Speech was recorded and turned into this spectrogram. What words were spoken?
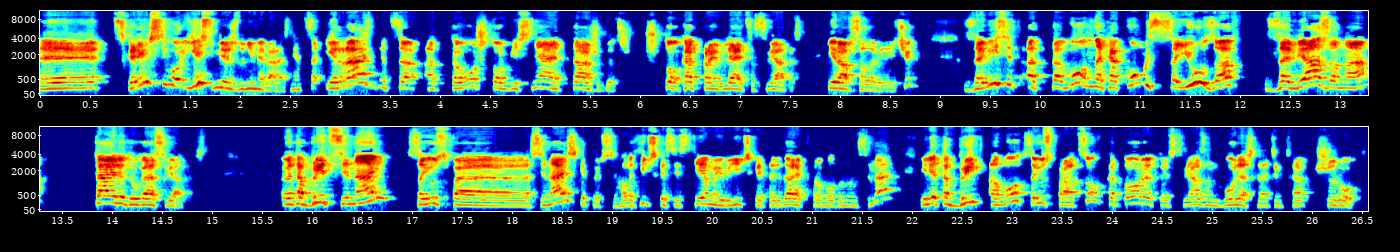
Э, скорее всего, есть между ними разница. И разница от того, что объясняет Ташбец, что, как проявляется святость и Рав Соловейчик, зависит от того, на каком из союзов завязана та или другая святость. Это Брит Синай, союз по Синайский, то есть галактическая система, юридическая и так далее, которая была дана на Синай, или это Брит Авод, союз праотцов, который то есть, связан более, скажем так, широкий.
